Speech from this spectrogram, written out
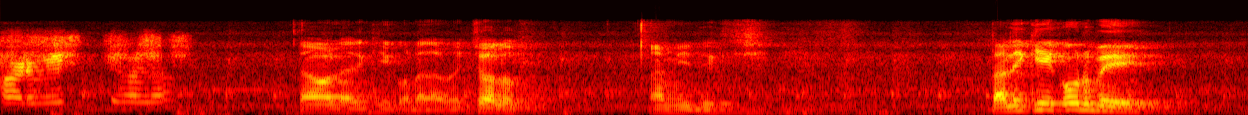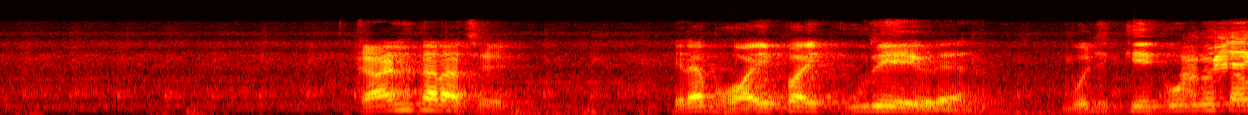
ঝড় বৃষ্টি হলো। তাহলে আর কি করা যাবে? চলো আমি দেখছি। তাহলে কে করবে? কারেন্ট কার আছে? এরা ভয় পায় কুড়ে এরা। বলছি কে করবে তাও?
